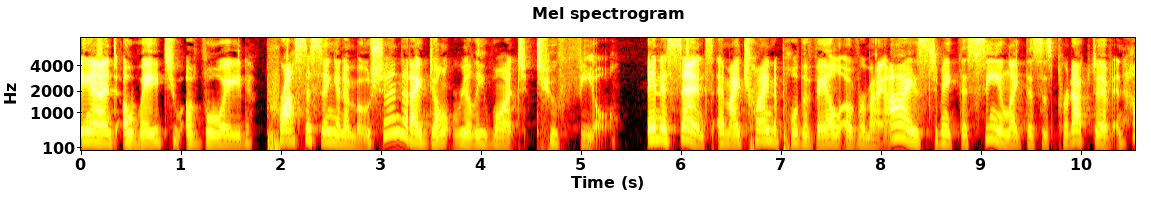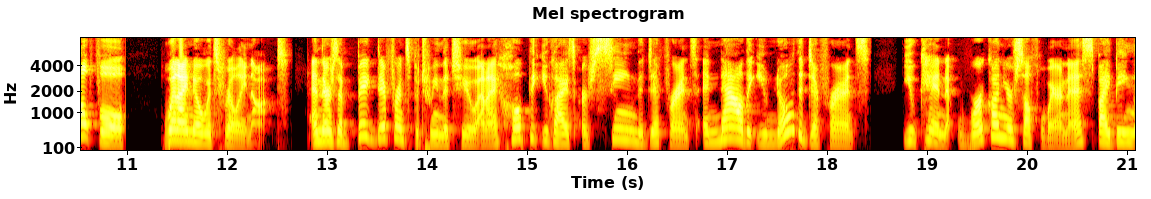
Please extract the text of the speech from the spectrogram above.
and a way to avoid processing an emotion that I don't really want to feel? in a sense, am I trying to pull the veil over my eyes to make this seem like this is productive and helpful when I know it's really not? And there's a big difference between the two. And I hope that you guys are seeing the difference. And now that you know the difference, you can work on your self awareness by being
